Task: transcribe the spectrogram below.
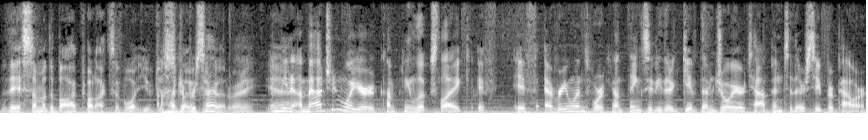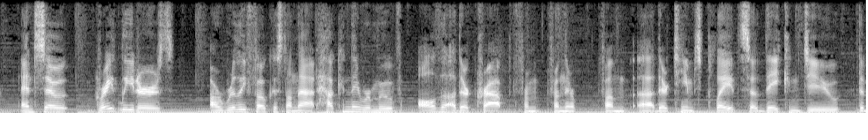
they're some of the byproducts of what you've just 100%. spoken about already. Yeah. I mean, imagine what your company looks like if if everyone's working on things that either give them joy or tap into their superpower. And so, great leaders are really focused on that. How can they remove all the other crap from from their from uh, their team's plate so they can do the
